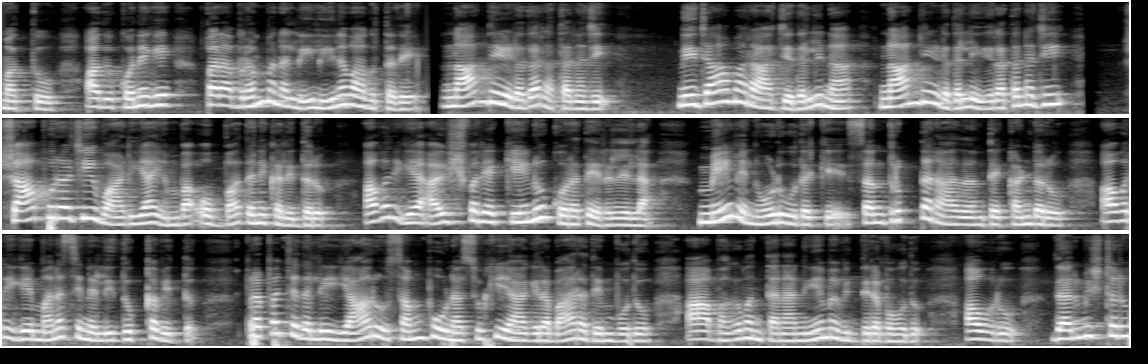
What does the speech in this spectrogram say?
ಮತ್ತು ಅದು ಕೊನೆಗೆ ಪರಬ್ರಹ್ಮನಲ್ಲಿ ಲೀನವಾಗುತ್ತದೆ. ನಾಂದೇಡದ ರತನಜಿ. ನಿಜಾಮ ರಾಜ್ಯದಲ್ಲಿನ ನಾಂದೇಡದಲ್ಲಿ ರತನಜಿ ಶಾಪುರಜಿ ವಾಡಿಯ ಎಂಬ ಒಬ್ಬ ಧನಿಕರಿದ್ದರು. ಅವರಿಗೆ ಐಶ್ವರ್ಯಕ್ಕೇನೂ ಕೊರತೆ ಇರಲಿಲ್ಲ. ಮೇಲೆ ನೋಡುವುದಕ್ಕೆ ಸಂತೃಪ್ತರಾದಂತೆ ಕಂಡರೂ ಅವರಿಗೆ ಮನಸ್ಸಿನಲ್ಲಿ ದುಃಖವಿತ್ತು. ಪ್ರಪಂಚದಲ್ಲಿ ಯಾರೂ ಸಂಪೂರ್ಣ ಸುಖಿಯಾಗಿರಬಾರದೆಂಬುದು ಆ ಭಗವಂತನ ನಿಯಮವಿದ್ದಿರಬಹುದು. ಅವರು ಧರ್ಮಿಷ್ಠರು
